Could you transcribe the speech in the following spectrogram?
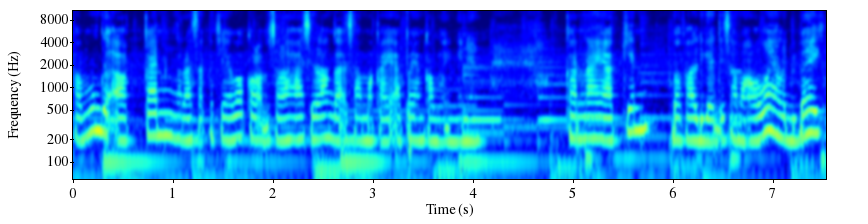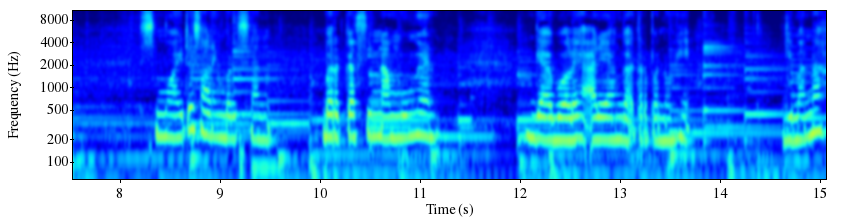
kamu gak akan ngerasa kecewa kalau misalnya hasilnya gak sama kayak apa yang kamu inginin. Karena yakin bakal diganti sama Allah yang lebih baik semua itu saling berkesan, berkesinambungan. Nggak boleh ada yang nggak terpenuhi. Gimana?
